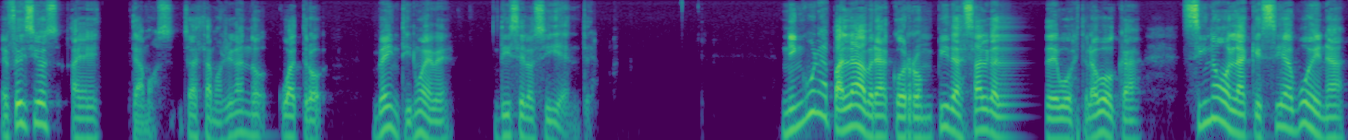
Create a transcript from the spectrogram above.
Efesios, ahí estamos, ya estamos llegando, 4.29, dice lo siguiente. Ninguna palabra corrompida salga de vuestra boca, sino la que sea buena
